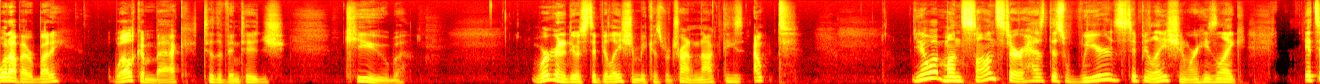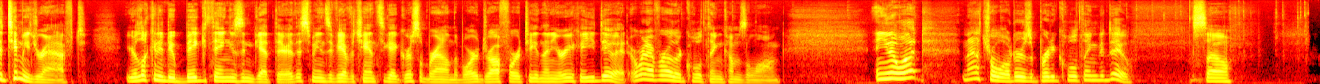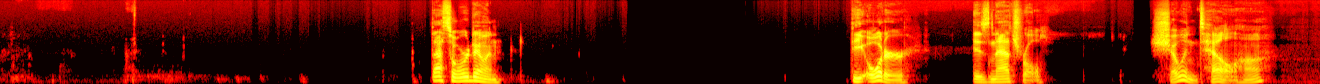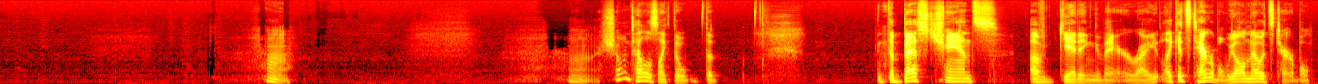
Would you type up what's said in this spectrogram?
What up, everybody? Welcome back to the Vintage Cube. We're going to do a stipulation because we're trying to knock these out. You know what? Munsonster has this weird stipulation where he's like, it's a Timmy draft. You're looking to do big things and get there. This means if you have a chance to get Griselbrand on the board, draw 14, then Eureka, you do it. Or whatever other cool thing comes along. And you know what? Natural order is a pretty cool thing to do. So that's what we're doing. The order is natural. Show and tell, huh? Huh. Huh. Show and tell is like the the the best chance of getting there, right? Like it's terrible. We all know it's terrible.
